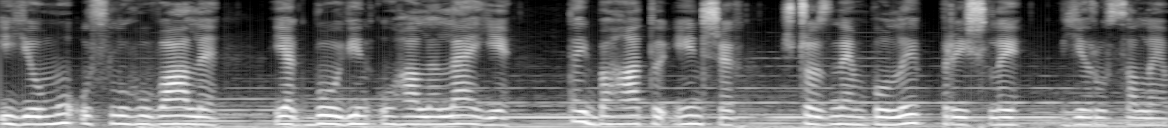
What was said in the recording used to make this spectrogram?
і йому услугували, як був він у Галилеї, та й багато інших, що з ним були, прийшли в Єрусалим.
